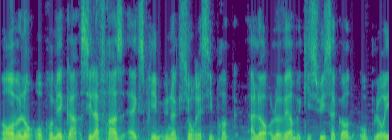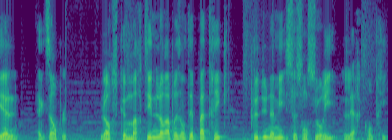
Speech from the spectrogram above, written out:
En revenant au premier cas, si la phrase exprime une action réciproque, alors le verbe qui suit s'accorde au pluriel. Exemple, lorsque Martine leur a présenté Patrick, plus d'une amie se sont souris, l'air contrit.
